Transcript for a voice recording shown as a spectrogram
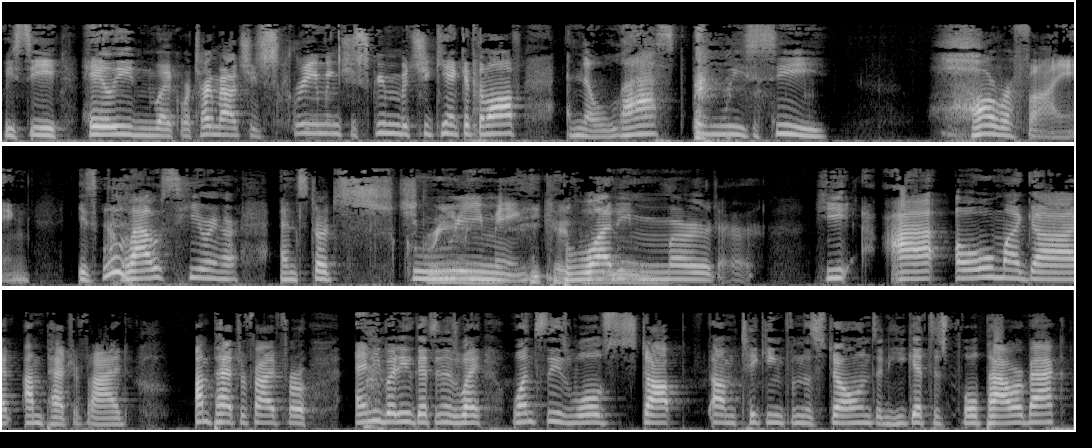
we see Hayley, and like we're talking about, she's screaming, she's screaming, but she can't get them off. And the last thing we see, horrifying, is Klaus hearing her and starts Screaming. screaming, bloody move. murder. He, I, oh my god, I'm petrified. I'm petrified for anybody who gets in his way. Once these wolves stop um, taking from the stones and he gets his full power back,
